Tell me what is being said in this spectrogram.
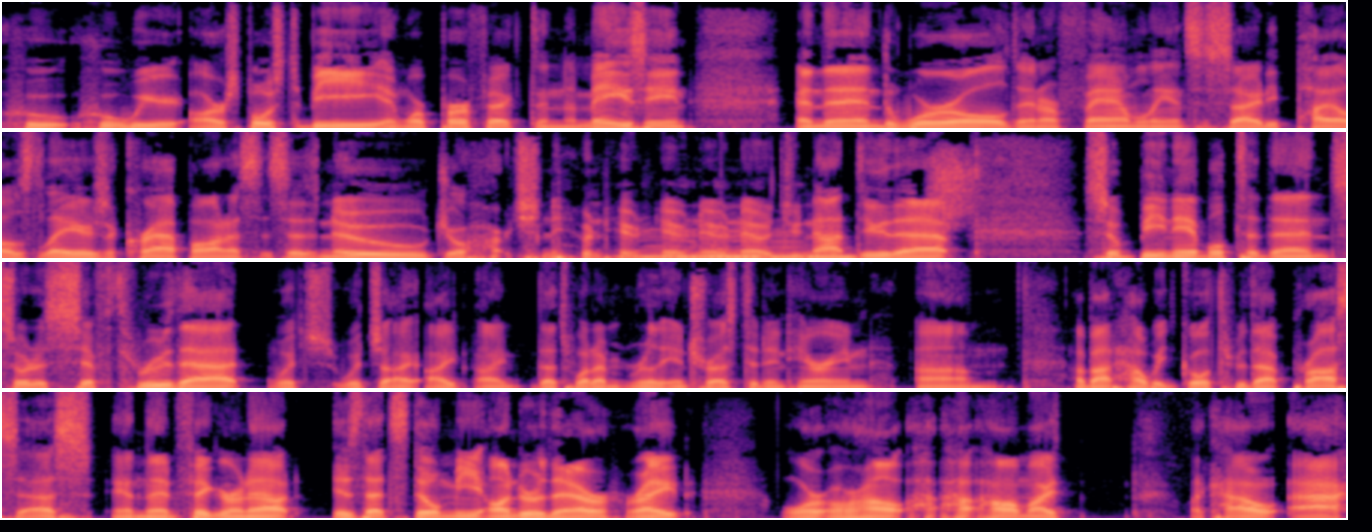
who who we are supposed to be, and we're perfect and amazing, and then the world and our family and society piles layers of crap on us that says, "No, George, no, no, no, no, no, do not do that." So being able to then sort of sift through that, which which I, I, I that's what I'm really interested in hearing um, about how we go through that process, and then figuring out is that still me under there, right? Or or how how, how am I like how ah,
